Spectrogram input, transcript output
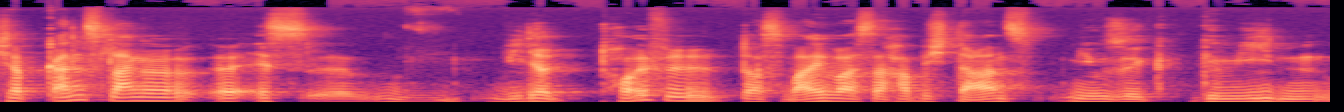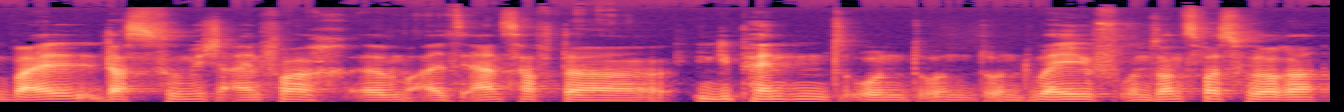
ich habe ganz lange äh, es äh, wie der Teufel das Weihwasser habe ich Dance Music gemieden, weil das für mich einfach ähm, als ernsthafter Independent und und und Wave und sonst was Hörer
